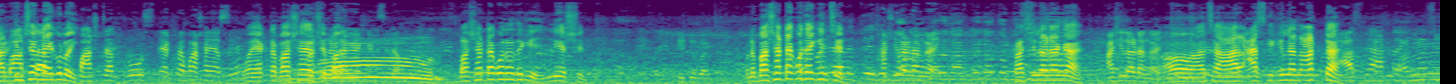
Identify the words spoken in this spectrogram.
আর কিনছেন না এগুলোই? পাঁচটা ক্রোস একটা বাসায় আছে। ওই একটা বাসায় আছে। বাসাটা কোথা থেকে নিয়ে আসছেন? মানে বাসাটা কোথায় কিনছেন? হাসিলা ডাঙ্গায় ফাঁসিলা ডাঙ্গা হাসিলা ডাঙ্গায় ও আচ্ছা আর আজকে কিনলেন আটটা? আজকে আটটা কিনেছি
